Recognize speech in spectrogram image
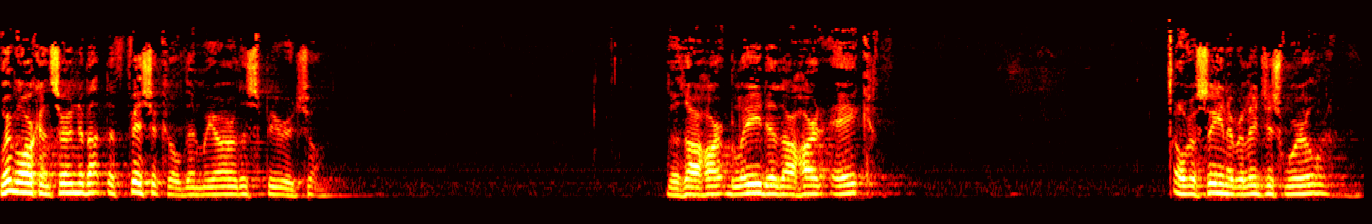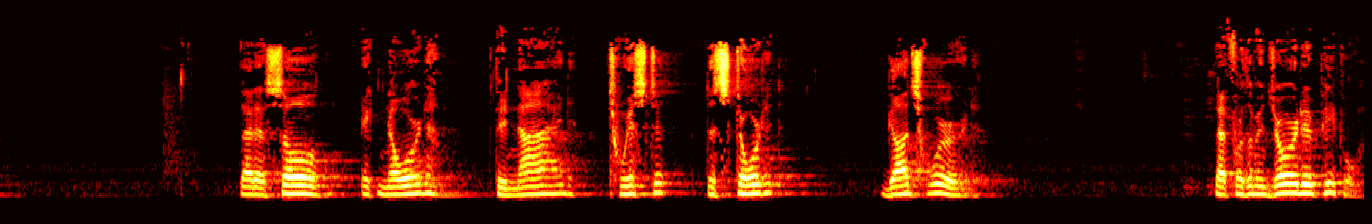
We're more concerned about the physical than we are the spiritual. Does our heart bleed? Does our heart ache? Overseeing a religious world that is so ignored, denied, twisted, distorted God's Word that for the majority of people,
